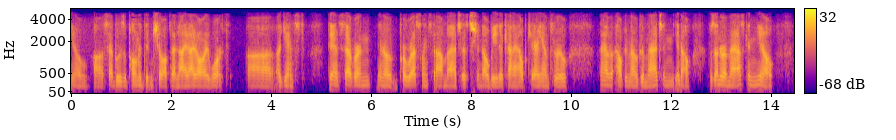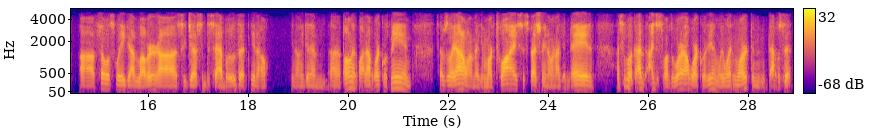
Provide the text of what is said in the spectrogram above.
you know, uh, Sabu's opponent didn't show up that night. I'd already worked uh, against Dan Severn, you know, pro wrestling style match as Shinobi to kind of help carry him through and have, help him have a good match. And you know, was under a mask, and you know, uh, Phyllis Lee, God love her, uh, suggested to Sabu that you know, you know, he didn't have an opponent. Why not work with me? And so I was like, I don't want to make him work twice, especially you know we're not getting paid. And I said, look, I I just love to work. I'll work with you. And we went and worked, and that was it.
